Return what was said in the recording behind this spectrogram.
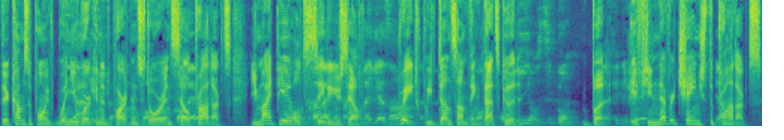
there comes a point when you work in a department store and sell products, you might be able to say to yourself, Great, we've done something, that's good. But if you never change the products,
